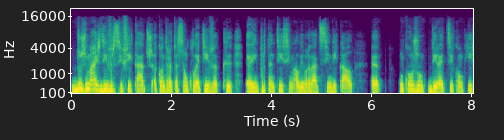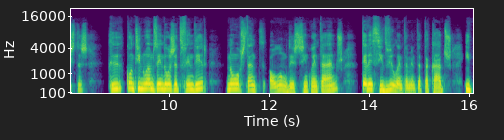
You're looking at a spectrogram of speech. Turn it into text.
dos mais diversificados, a contratação coletiva, que é importantíssima, a liberdade sindical, um conjunto de direitos e conquistas que continuamos ainda hoje a defender, não obstante, ao longo destes 50 anos, terem sido violentamente atacados e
